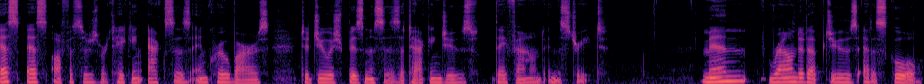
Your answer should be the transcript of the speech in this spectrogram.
SS officers were taking axes and crowbars to Jewish businesses attacking Jews they found in the street. Men rounded up Jews at a school,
